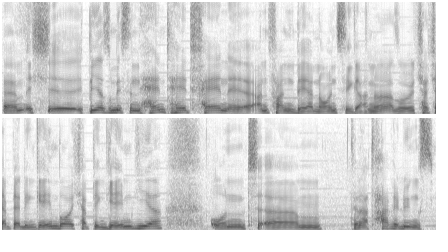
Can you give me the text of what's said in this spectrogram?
Ähm, ich, äh, ich bin ja so ein bisschen Handheld-Fan äh, Anfang der 90er. Ne? Also ich, ich habe ja den Game Boy, ich habe den Game Gear und ähm, den Atari Lynx.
